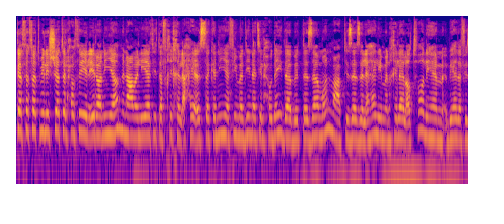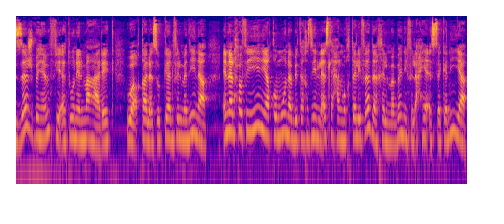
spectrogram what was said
كثفت ميليشيات الحوثي الإيرانية من عمليات تفخيخ الأحياء السكنية في مدينة الحديدة بالتزامن مع ابتزاز الأهالي من خلال أطفالهم بهدف الزج بهم في أتون المعارك. وقال سكان في المدينة إن الحوثيين يقومون بتخزين الأسلحة المختلفة داخل المباني في الأحياء السكنية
